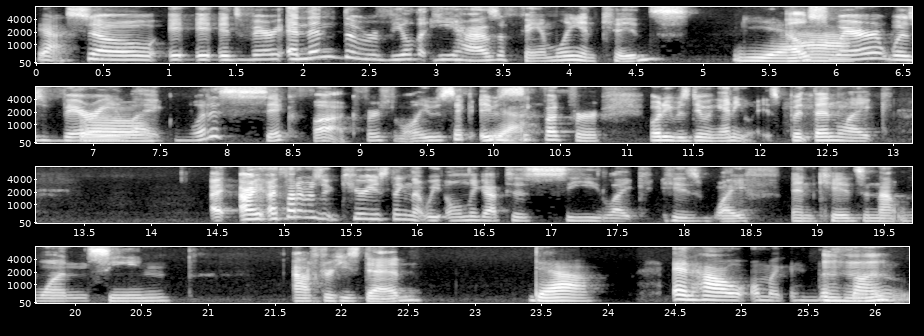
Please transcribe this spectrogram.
yeah so it, it it's very and then the reveal that he has a family and kids yeah elsewhere was very Bro. like what a sick fuck first of all he was sick he was Yeah. a sick fuck for what he was doing anyways but then like I, I thought it was a curious thing that we only got to see like his wife and kids in that one scene after he's dead Yeah. And how oh my the Mhm. son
